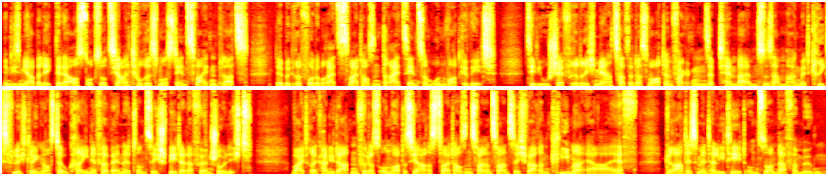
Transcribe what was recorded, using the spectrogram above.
In diesem Jahr belegte der Ausdruck Sozialtourismus den zweiten Platz. Der Begriff wurde bereits 2013 zum Unwort gewählt. CDU-Chef Friedrich Merz hatte das Wort im vergangenen September im Zusammenhang mit Kriegsflüchtlingen aus der Ukraine verwendet und sich später dafür entschuldigt. Weitere Kandidaten für das Unwort des Jahres 2022 waren Klima-RAF, Gratis-Mentalität und Sondervermögen.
